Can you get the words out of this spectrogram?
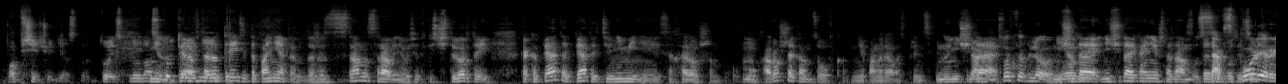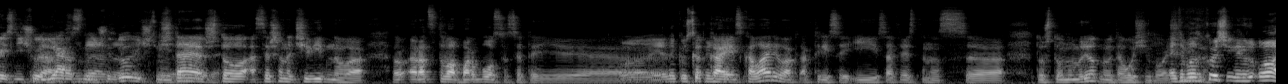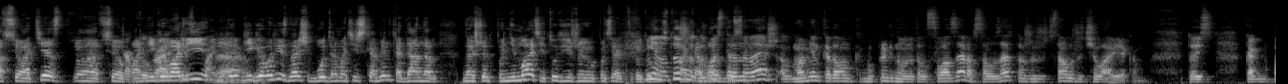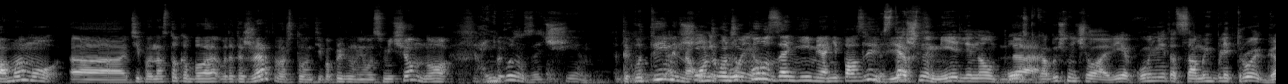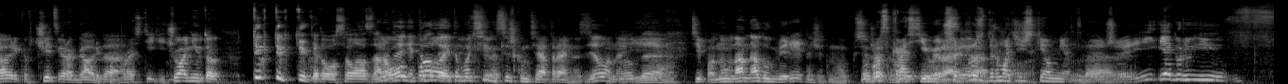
вообще чудесно. То есть, ну, ну насколько первый, они- второй, третий, это понятно, это даже странно сравнивать, все-таки с четвертой, как и пятой, пятой, тем не менее, если хорошим. Ну, хорошая концовка, мне понравилась, в принципе, но не Да, считая, концовка клевая. не Мне- считая, не считая, конечно, там, Так, спойлеры, если что, Да. яростные, Да, да, чудовищные. Считая, Да, да. что совершенно очевидного родства Барбоса с этой э, такой К- степени- Каей Скаларио, ак- актрисой, и, соответственно, с э, то, что он умрет, ну, это очень было Это очевидно. был такой, о, все, отец, все, Как не говори, отец не, понятно. не говори, значит, будет драматический момент, когда она начнет понимать, и тут ей же его потерять. Такой Не, думаешь, ну тоже, с другой Барбоса- стороны, знаешь, в момент, когда он как бы прыгнул на этого Салазара, Салазар тоже стал уже человеком. То есть, как бы, по-моему, э, типа, настолько была вот эта жертва, что он, типа, прыгнул на него с мечом, но... Я не понял, зачем. Так вот именно, он, он же полз за ними, они ползли вверх. Достаточно медленно он полз, Да. как обычный То человек, он не этот самый, блядь, трое гавриков, четверо гавриков, Да. простите. Че они там тык-тык-тык этого Салазара? Ну, он это, было, это было сильно слишком театрально сделано. Ну и да. типа, ну нам надо умереть, значит, ну, по просто красиво, да. Просто Да. драматический момент. Да, да. И я говорю, и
